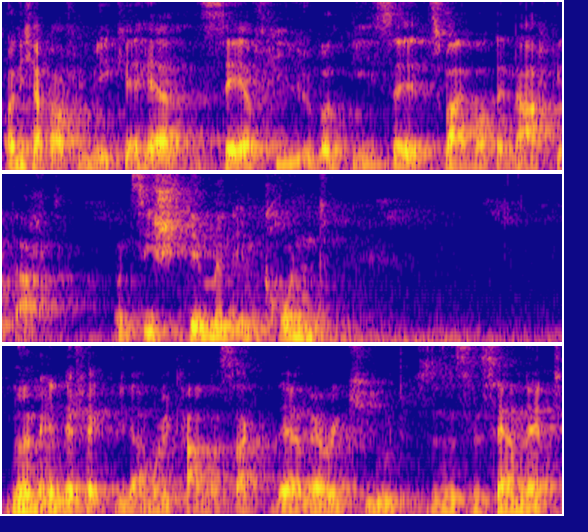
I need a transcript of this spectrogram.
Und ich habe auf dem Weg hierher sehr viel über diese zwei Worte nachgedacht. Und sie stimmen im Grund. Nur im Endeffekt, wie der Amerikaner sagt, they're very cute. Das ist sehr nett.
